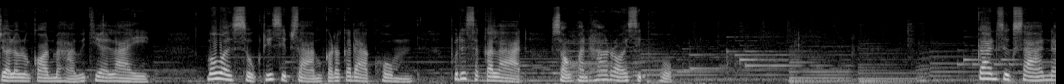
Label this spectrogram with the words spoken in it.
จุฬาลงกรณ์มหาวิทยาลัย เมื่อวันศุกร์ที่ 13 กรกฎาคม พุทธศักราช 2516 การศึกษาใน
